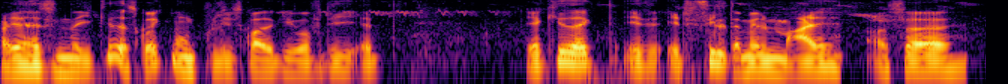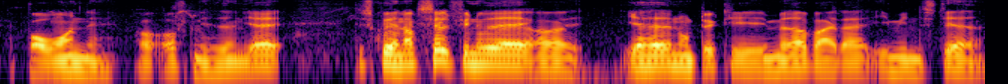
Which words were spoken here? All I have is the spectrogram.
Og jeg havde sådan, jeg gider sgu ikke nogen politisk rådgiver, fordi at jeg gider ikke et, et filter mellem mig og så borgerne og offentligheden. Jeg, det skulle jeg nok selv finde ud af, og jeg havde nogle dygtige medarbejdere i ministeriet.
